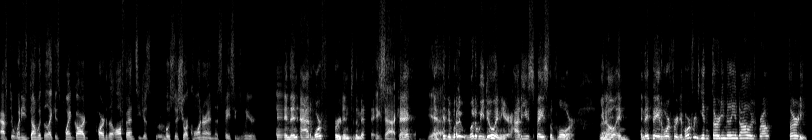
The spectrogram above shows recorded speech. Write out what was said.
after when he's done with the, like his point guard part of the offense. He just Mhm. goes to the short corner and the spacing's weird. And then add Horford into the mix. Exactly. Okay. Yeah. What, are- what are we doing here? How do you space the floor? You Right. know, and and they paid Horford. Horford's getting thirty million dollars, bro. Thirty.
